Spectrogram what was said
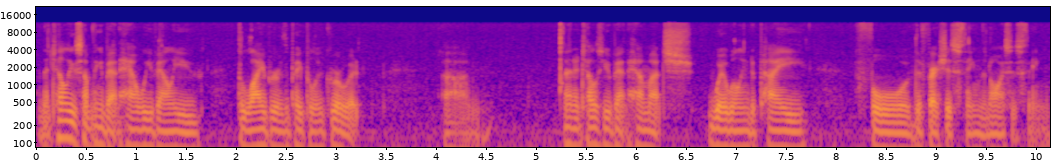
and they tell you something about how we value the labour of the people who grew it. Um, and it tells you about how much we're willing to pay for the freshest thing, the nicest thing.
